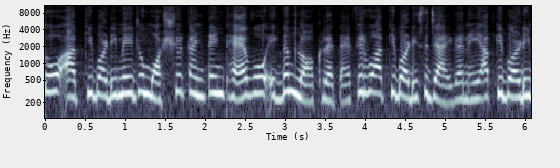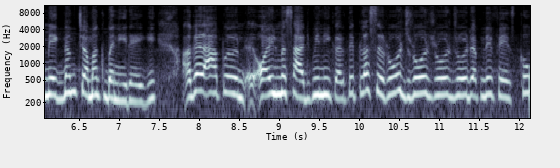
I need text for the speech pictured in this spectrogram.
तो आपकी बॉडी में जो मॉइस्चर कंटेंट है, वो एकदम लॉक रहता है। फिर वो आपकी बॉडी से जाएगा नहीं, आपकी बॉडी में एकदम चमक बनी रहेगी। अगर आप ऑयल मसाज भी नहीं करते प्लस रोज़ रोज़ रोज़ रोज़ अपने फेस को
